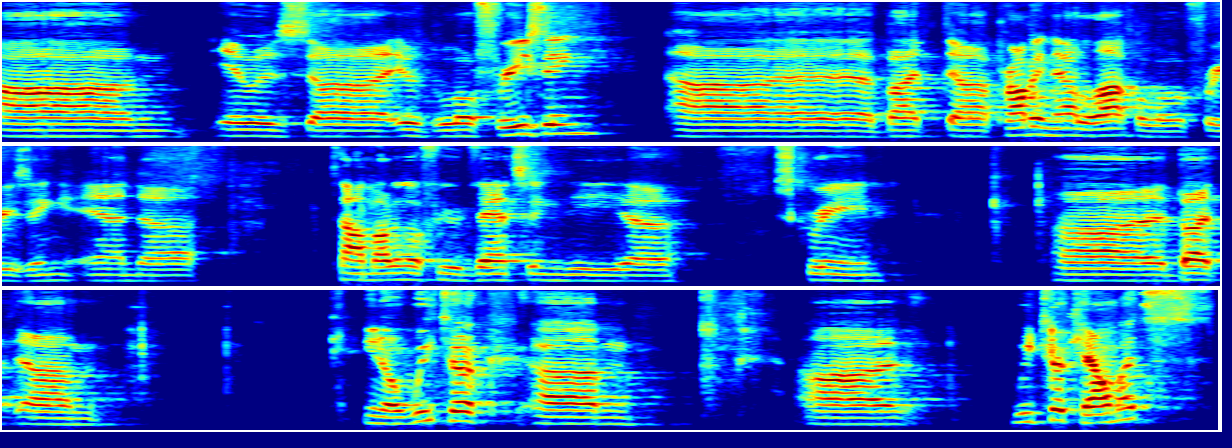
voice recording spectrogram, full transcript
um, it was uh, it was below freezing, uh, but uh, probably not a lot below freezing. And uh, Tom, I don't know if you're advancing the uh, screen, uh, but um, you know we took um, we took helmets,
